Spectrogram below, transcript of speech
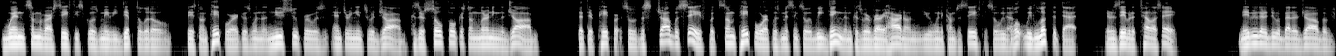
when some of our safety scores maybe dipped a little based on paperwork was when the new super was entering into a job because they're so focused on learning the job that their paper so this job was safe but some paperwork was missing so we dinged them because we're very hard on you when it comes to safety so we Yeah. we looked at that and it was able to tell us hey maybe we got to do a better job of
